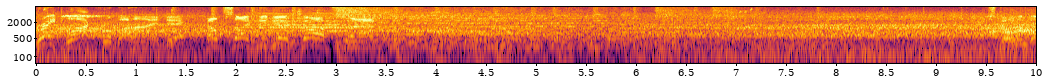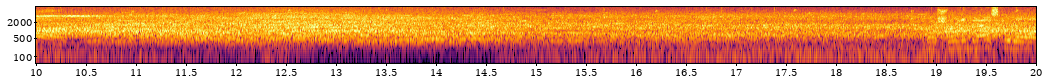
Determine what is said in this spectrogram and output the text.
Great block from behind, Dick. Help side did their job, Strad. Stolen ball. Pressure in the basketball.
